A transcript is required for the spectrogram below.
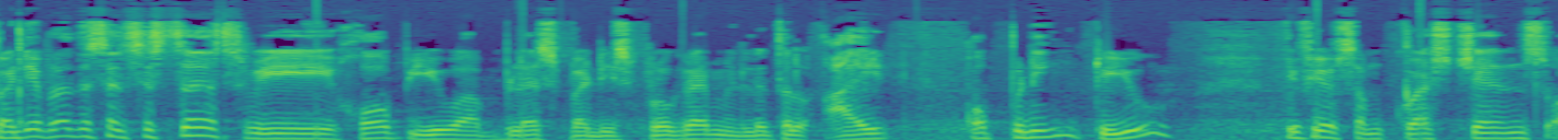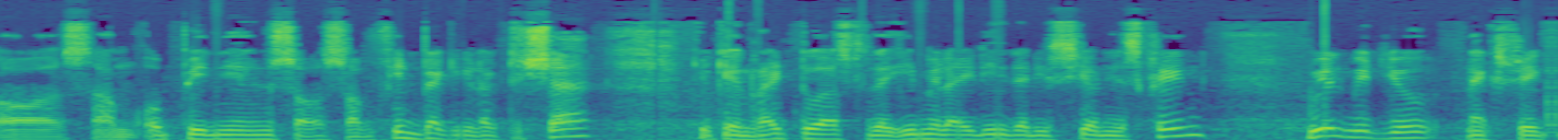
My dear brothers and sisters, we hope you are blessed by this program and little eye opening to you. If you have some questions or some opinions or some feedback you'd like to share, you can write to us to the email ID that you see on your screen. We'll meet you next week.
